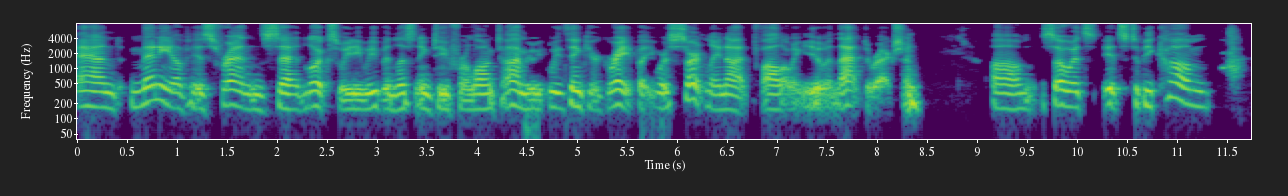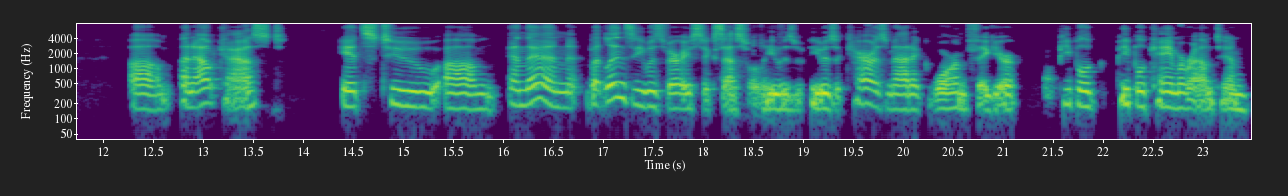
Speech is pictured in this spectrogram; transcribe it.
and many of his friends said, Look, sweetie, we've been listening to you for a long time. We, we think you're great, but we're certainly not following you in that direction. Um, so it's, it's to become um, an outcast. It's to, um, and then, but Lindsey was very successful. He was, he was a charismatic, warm figure people people came around him,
